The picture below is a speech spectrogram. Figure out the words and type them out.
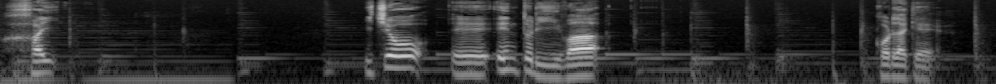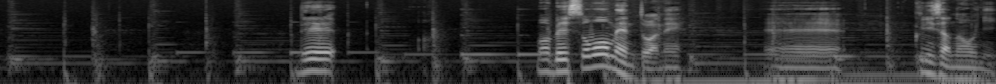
はい。一応、えー、エントリーはこれだけ。で、まあ、ベストモーメントはね、えー、国さんの方に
